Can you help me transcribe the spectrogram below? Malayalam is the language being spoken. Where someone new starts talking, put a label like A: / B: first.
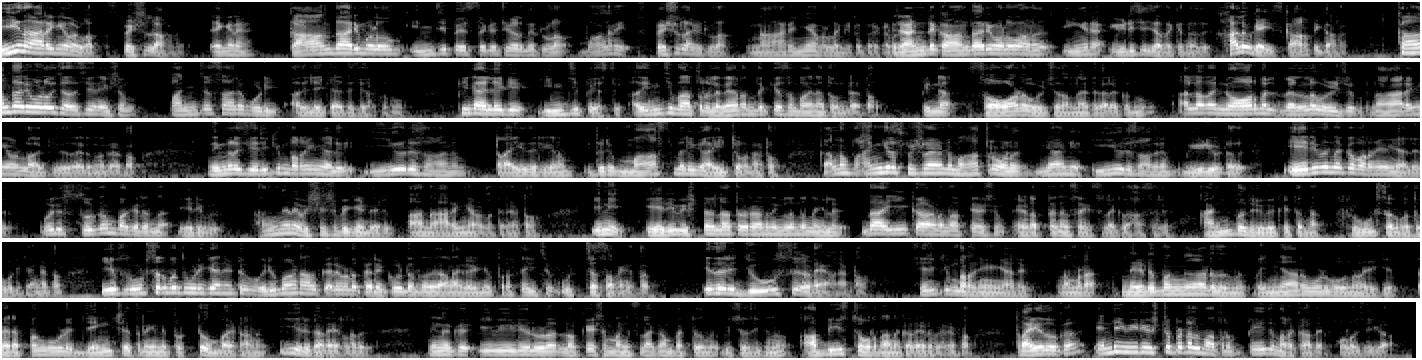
A: ഈ നാരങ്ങ വെള്ളം സ്പെഷ്യലാണ് എങ്ങനെ? കാന്താരി മുളകും ഇഞ്ചി പേസ്റ്റൊക്കെ ചേർന്നിട്ടുള്ള വളരെ സ്പെഷ്യൽ ആയിട്ടുള്ള നാരങ്ങ വെള്ളം കിട്ടുന്ന ഒരു രണ്ട് കാന്താരി മുളവാണ് ഇങ്ങനെ ഇടിച്ച് ചതക്കുന്നത് ഹലോ ഗൈസ് കാർത്തിക്കാണ് കാന്താരി മുളവ് ചതച്ചതിന് ശേഷം പഞ്ചസാര പൊടി അതിലേക്കായിട്ട് ചേർക്കുന്നു. പിന്നെ അതിലേക്ക് ഇഞ്ചി പേസ്റ്റ് അത് ഇഞ്ചി മാത്രമല്ല വേറെ എന്തൊക്കെയോ സംഭവം അതിനകത്തുണ്ട് കേട്ടോ. പിന്നെ സോഡ ഒഴിച്ച് നന്നായിട്ട് കലക്കുന്നു. അല്ലാതെ നോർമൽ വെള്ളം ഒഴിച്ചും നാരങ്ങ വെള്ളം ആക്കി തരുന്നുണ്ട് കേട്ടോ. നിങ്ങൾ ശരിക്കും പറഞ്ഞു കഴിഞ്ഞാൽ ഈ ഒരു സാധനം ട്രൈ ചെയ്തിരിക്കണം. ഇതൊരു മാസ്മരിക ഐറ്റമാണ് കേട്ടോ. കാരണം ഭയങ്കര സ്പെഷ്യൽ ആയതുകൊണ്ട് മാത്രമാണ് ഞാൻ ഈ ഒരു സാധനം വീഡിയോ ഇട്ടത്. എരിവ് എന്നൊക്കെ പറഞ്ഞു കഴിഞ്ഞാൽ ഒരു സുഖം പകരുന്ന എരിവ്. അങ്ങനെ വിശേഷിപ്പിക്കേണ്ടി വരും ആ നാരങ്ങ വെള്ളത്തിന് കേട്ടോ. ഇനി എരിവ് ഇഷ്ടമല്ലാത്തവരാണ് നിങ്ങളെന്നുണ്ടെങ്കിൽ ഇതാ ഈ കാണുന്ന അത്യാവശ്യം ഇടത്തരം സൈസിലെ ഗ്ലാസ്സിൽ അൻപത് രൂപ കിട്ടുന്ന ഫ്രൂട്ട് സർബത്ത് കുടിക്കാൻ കേട്ടോ. ഈ ഫ്രൂട്ട് സർബത്ത് കുടിക്കാനായിട്ട് ഒരുപാട് ആൾക്കാർ ഇവിടെ തിരക്ക് കിട്ടുന്നത് കാണാൻ കഴിഞ്ഞു. പ്രത്യേകിച്ച് ഉച്ച സമയത്ത്. ഇതൊരു ജ്യൂസ് കടയാണ് കേട്ടോ. ശരിക്കും പറഞ്ഞു കഴിഞ്ഞാൽ നമ്മുടെ നെടുമങ്ങാട് നിന്ന് വെഞ്ഞാറുമൂട് പോകുന്ന വഴിക്ക് പെരപ്പങ്കോട് ജംഗ്ഷൻ എത്തുന്നതിന് തൊട്ട് മുമ്പായിട്ടാണ് ഈ ഒരു കടയുള്ളത്. നിങ്ങൾക്ക് ഈ വീഡിയോയിലൂടെ ലൊക്കേഷൻ മനസ്സിലാക്കാൻ പറ്റുമെന്ന് വിശ്വസിക്കുന്നു. അബി സ്റ്റോർ എന്നാണ് കടയുടെ പേര് കേട്ടോ. ട്രൈ ചെയ്ത് നോക്കുക. എന്റെ ഈ വീഡിയോ ഇഷ്ടപ്പെട്ടാൽ മാത്രം പേജ് മറക്കാതെ ഫോളോ ചെയ്യുക.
